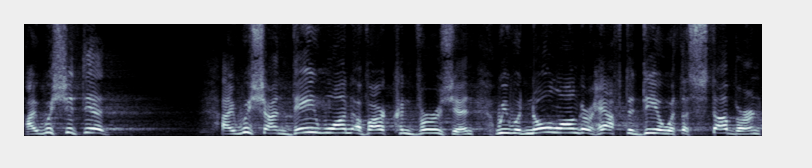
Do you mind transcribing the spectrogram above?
I wish it did. I wish on day one of our conversion, we would no longer have to deal with a stubborn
